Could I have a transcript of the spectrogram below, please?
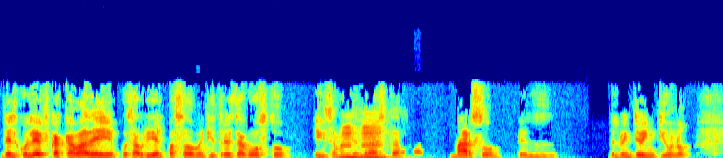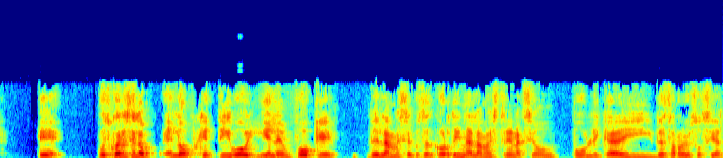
del COLEF que acaba de pues, abrir el pasado 23 de agosto y se mantendrá hasta marzo del, del 2021. Eh, pues, ¿cuál es el, objetivo y el enfoque de la maestría que usted coordina, la maestría en acción pública y desarrollo social?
